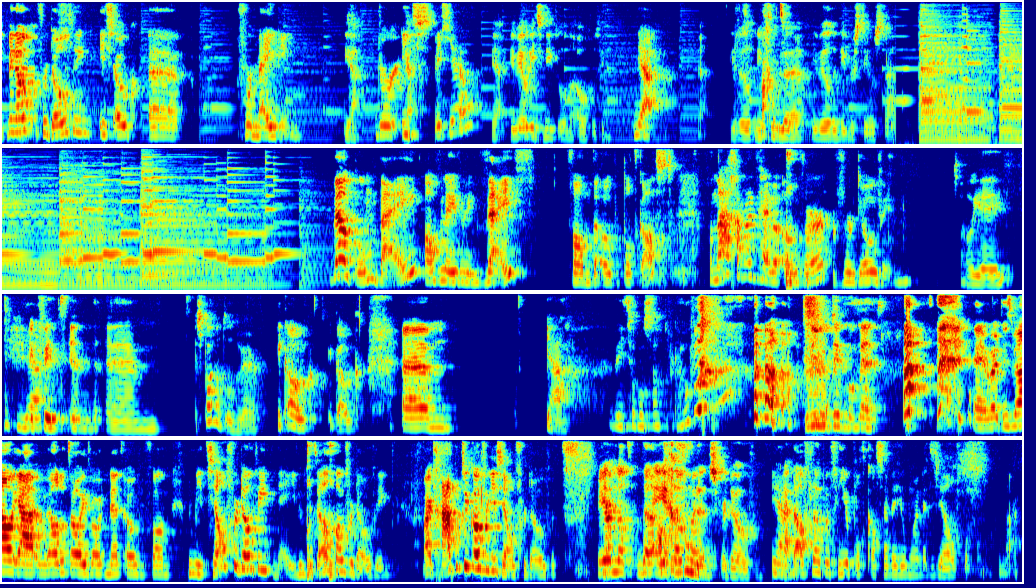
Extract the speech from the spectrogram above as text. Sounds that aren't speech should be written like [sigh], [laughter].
Ik vind ook, verdoving is ook eh, vermijding. Ja. Door iets, weet je wel? Ja, je wil iets niet onder ogen zien. Ja. Je wil het niet Maar goed. voelen, je wil er niet bij stilstaan. Welkom bij aflevering 5 van de Open Podcast. Vandaag gaan we het hebben over verdoving. Oh jee. Ja. Ik vind een ehm, spannend onderwerp. Ik ook, ik ook. Ehm, ja, weet je onszelf te verdoven? Nu op dit moment. [laughs] nee, maar het is wel, ja, we hadden het al even net over van, noem je het zelfverdoving? Nee, je noemt het wel gewoon verdoving. Maar het gaat natuurlijk over jezelf verdoven. Meer Ja. omdat de En je afgelopen, gevoelens verdoven. ja, Ja. de afgelopen vier podcasts hebben we heel mooi met jezelf begonnen. Vandaar.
